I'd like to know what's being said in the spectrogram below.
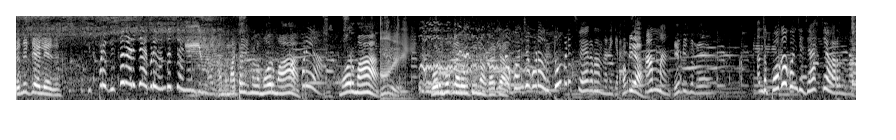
வந்துட்டே இல்லையா இது? அந்த மட்டன் மேல மோருமா? அப்படியா? மோருமா? ஒரு மூக்குல அதை விட்டுணும் கரெக்டா கொஞ்சம் கூட ஒரு டூ மினிட்ஸ் வேகணும்னு நினைக்கிறேன். அப்படியா? ஆமா. எப்படி சொல்ற? அந்த புகை கொஞ்சம் ஜாஸ்தியா வரணும்?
